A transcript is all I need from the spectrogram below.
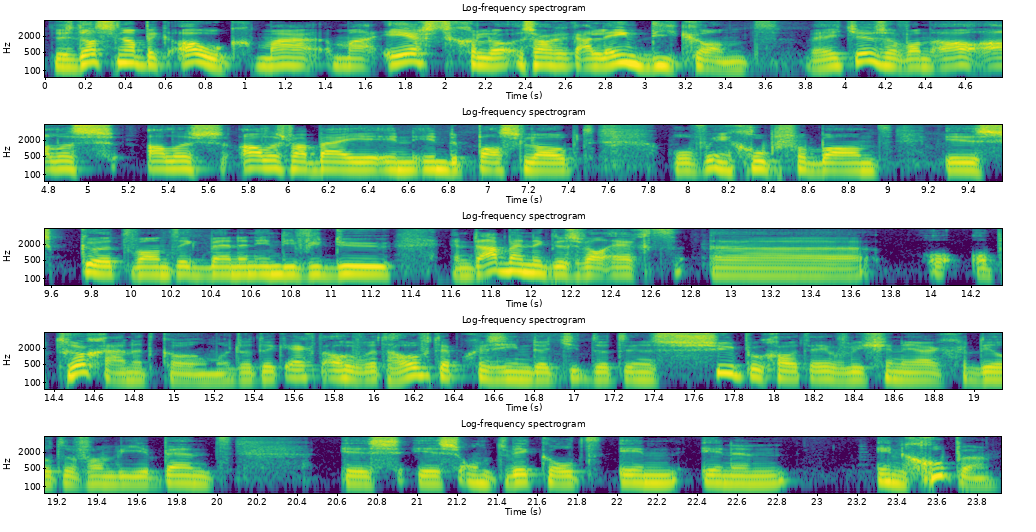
Dus dat snap ik ook. Maar, maar eerst zag ik alleen die kant. Weet je, zo van al- alles, alles, alles waarbij je in, in de pas loopt of in groepsverband is kut, want ik ben een individu. En daar ben ik dus wel echt eh, op terug aan het komen. Dat ik echt over het hoofd heb gezien dat, je, dat een super groot evolutionair gedeelte van wie je bent is, is ontwikkeld in, in, een, in groepen.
